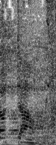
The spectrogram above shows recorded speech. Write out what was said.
Shut down.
